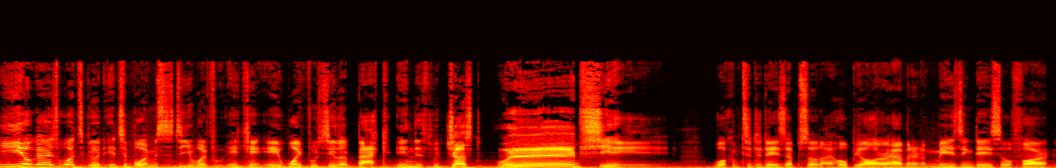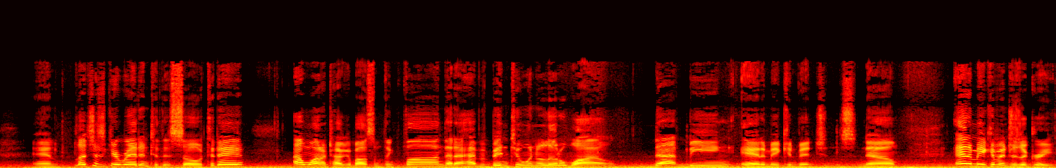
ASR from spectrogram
Yo guys, what's good? It's your boy Mr. Steve Waifu, aka Waifu Sealer, back in this with just whip shit. Welcome to today's episode. I hope y'all are having an amazing day so far. And let's just get right into this. So today, I want to talk about something fun that I haven't been to in a little while. That being anime conventions. Now, anime conventions are great.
